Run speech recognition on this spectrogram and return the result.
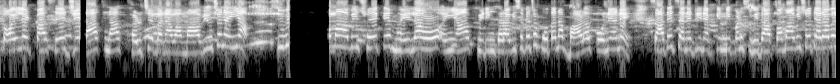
ટોયલેટ પાસે જે લાખના ખર્ચે બનાવવામાં આવ્યું છે ને અહીંયા સુવિધા આવી છે કે મહિલાઓ અહીંયા ફીડિંગ કરાવી શકે છે. પોતાના બાળકોને અને સાથે જ સેનેટરી નેપકિનની પણ સુવિધા આપવામાં આવી છે. ત્યારે હવે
